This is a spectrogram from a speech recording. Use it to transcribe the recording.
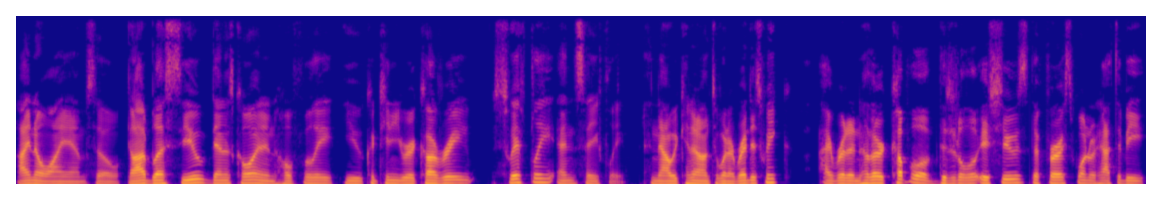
I know I am. So God bless you, Dennis Cohen, and hopefully you continue your recovery swiftly and safely. And now we can head on to what I read this week. I read another couple of digital issues. The first one would have to be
